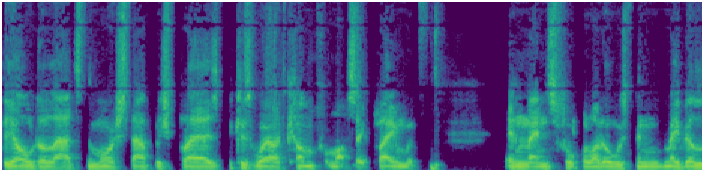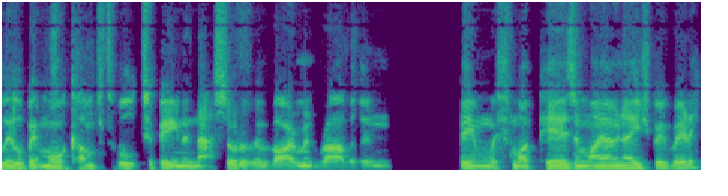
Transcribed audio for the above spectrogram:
the older lads, the more established players, because where I'd come from, I'd say playing with in men's football, I'd always been maybe a little bit more comfortable to being in that sort of environment rather than being with my peers in my own age group, really.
